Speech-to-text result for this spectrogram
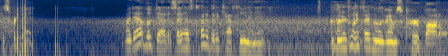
Tastes pretty good. My dad looked at it, said it has quite a bit of caffeine in it. 125 milligrams per bottle.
